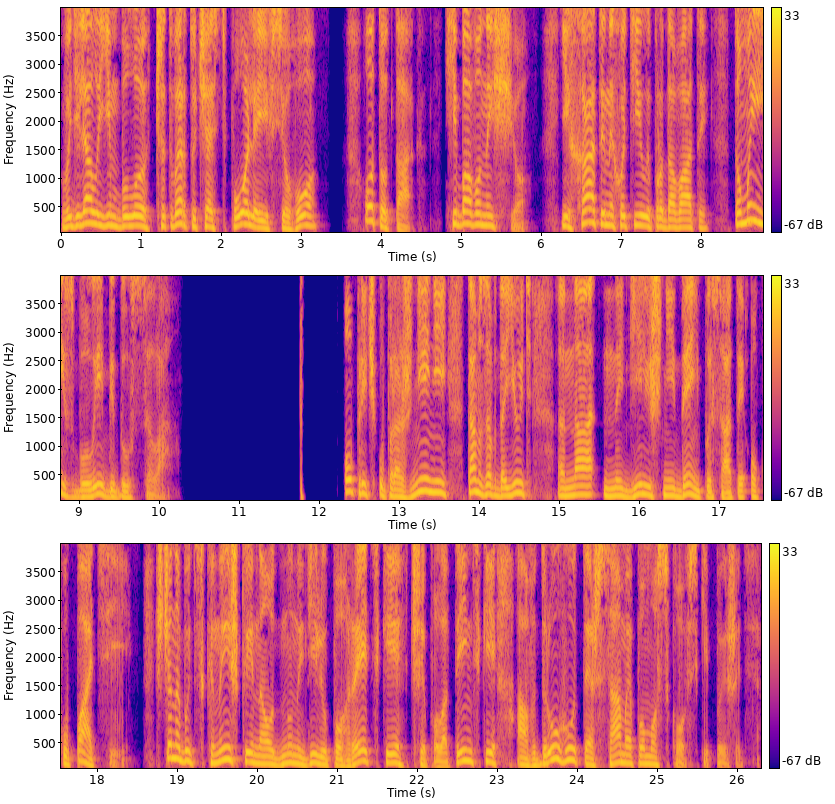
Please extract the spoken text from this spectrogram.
виділяли їм було четверту часть поля і всього? Ото так. Хіба вони що? І хати не хотіли продавати, то ми і збули біду з села. Опріч упражненій там завдають на неділішній день писати окупації щонебудь з книжки на одну неділю по грецьки чи по латинськи, а в другу теж саме по московськи пишеться.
